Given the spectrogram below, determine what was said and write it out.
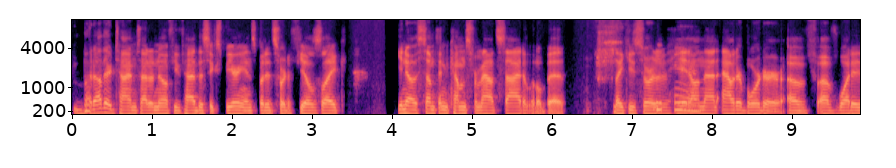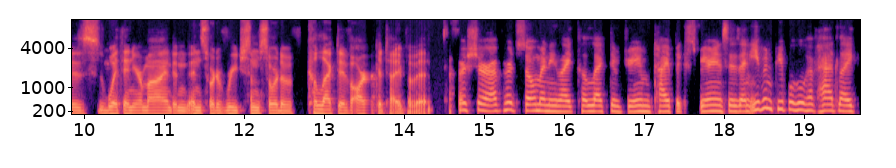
But other times i don't know if you've had this experience but it sort of feels like you know something comes from outside a little bit. Like you sort of yeah. hit on that outer border of of what is within your mind and, and sort of reach some sort of collective archetype of it. For sure. I've heard so many like collective dream type experiences and even people who have had like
